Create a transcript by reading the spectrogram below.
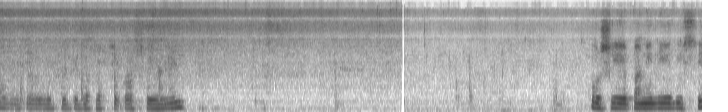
আমি পরবর্তীতে দেখাচ্ছি কষিয়ে নিই কষিয়ে পানি দিয়ে দিচ্ছি।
